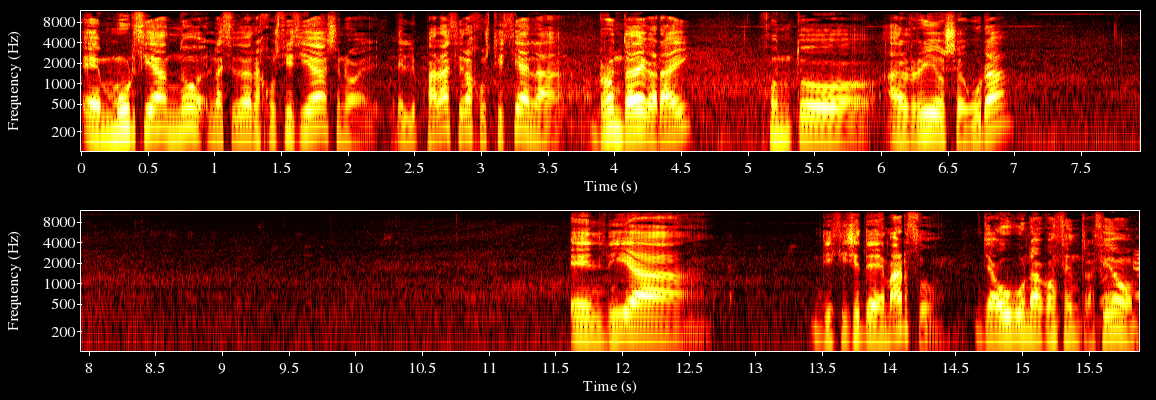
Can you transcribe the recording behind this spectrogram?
en Murcia, no en la Ciudad de la Justicia, sino el Palacio de la Justicia en la Ronda de Garay, junto al río Segura. El día 17 de marzo ya hubo una concentración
